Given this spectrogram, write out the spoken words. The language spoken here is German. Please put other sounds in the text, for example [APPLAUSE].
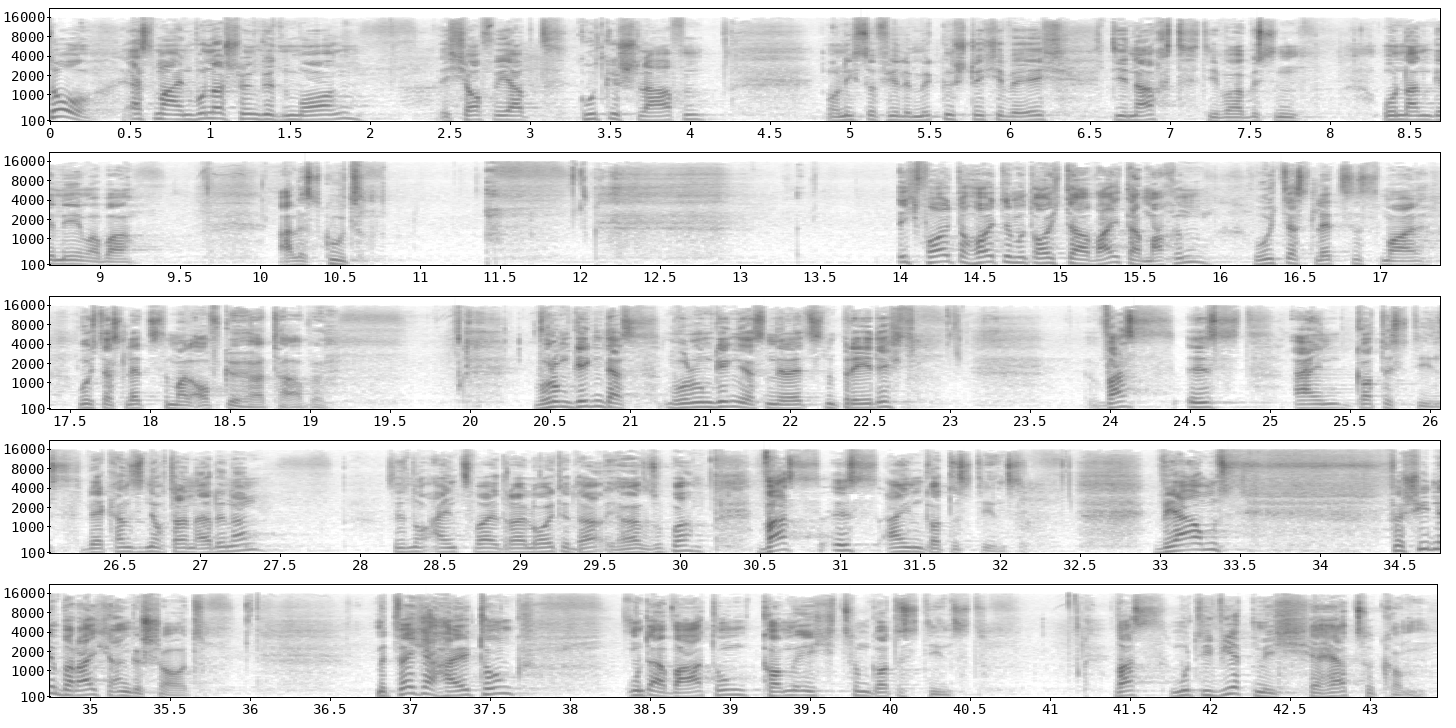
So, erstmal einen wunderschönen guten Morgen. Ich hoffe, ihr habt gut geschlafen und nicht so viele Mückenstiche wie ich die Nacht. Die war ein bisschen unangenehm, aber alles gut. Ich wollte heute mit euch da weitermachen, wo ich das, letztes Mal, wo ich das letzte Mal aufgehört habe. Worum ging das? Worum ging es in der letzten Predigt? Was ist ein Gottesdienst? Wer kann sich noch daran erinnern? Sind noch ein, zwei, drei Leute da? Ja, super. Was ist ein Gottesdienst? Wir haben uns verschiedene Bereiche angeschaut. Mit welcher Haltung und Erwartung komme ich zum Gottesdienst? Was motiviert mich, hierher zu kommen?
